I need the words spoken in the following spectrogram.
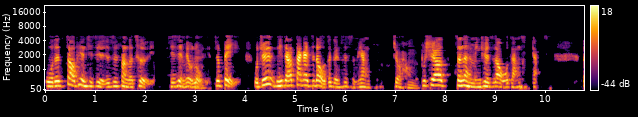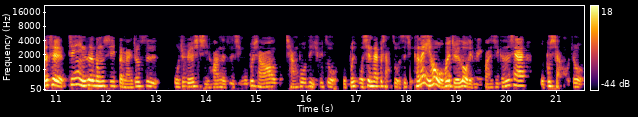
我的照片其实也就是放个侧脸，其实也没有露脸，就背影。我觉得你只要大概知道我这个人是什么样子就好，嗯，不需要真的很明确知道我长什么样子。而且经营这个东西本来就是我觉得喜欢的事情，我不想要强迫自己去做，我不我现在不想做的事情，可能以后我会觉得露脸没关系，可是现在我不想，我就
